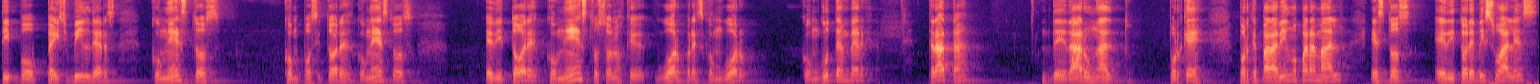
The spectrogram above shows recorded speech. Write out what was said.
tipo Page Builders, con estos compositores, con estos editores, con estos son los que WordPress con Word, con Gutenberg trata de dar un alto. ¿Por qué? Porque para bien o para mal, estos editores visuales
